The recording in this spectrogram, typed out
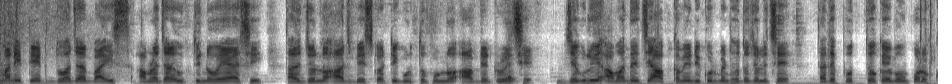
প্রাইমারি টেট দু হাজার বাইশ আমরা যারা উত্তীর্ণ হয়ে আছি, তাদের জন্য আজ বেশ কয়েকটি গুরুত্বপূর্ণ আপডেট রয়েছে। যেগুলি আমাদের যে আপকামিং রিক্রুটমেন্ট হতে চলেছে, তাতে প্রত্যক্ষ এবং পরোক্ষ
